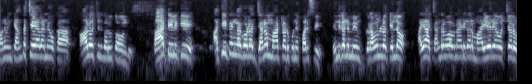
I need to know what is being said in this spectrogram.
మనం ఇంకెంత చేయాలనే ఒక ఆలోచన కలుగుతా ఉంది. పార్టీలకి అతీతంగా కూడా జనం మాట్లాడుకునే పరిస్థితి. ఎందుకంటే మేము గ్రౌండ్లోకి వెళ్ళాం. అయ్యా చంద్రబాబు నాయుడు గారు మా ఏరియా వచ్చారు.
